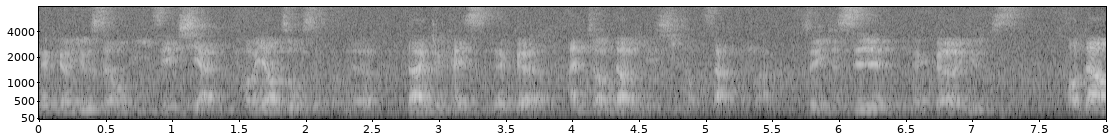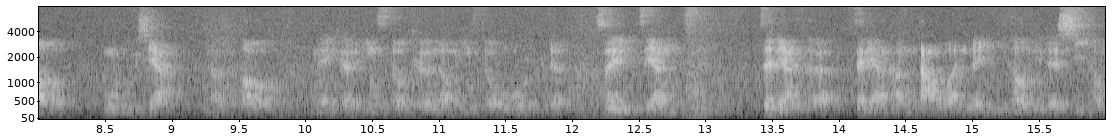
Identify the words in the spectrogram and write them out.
那个 use obj 下以后要做什么呢？当然就开始那个安装到你的系统上了嘛。所以就是那个 use 跑到目录下，然后那个 install kernel install word。所以这样子，这两个这两行打完了以后，你的系统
